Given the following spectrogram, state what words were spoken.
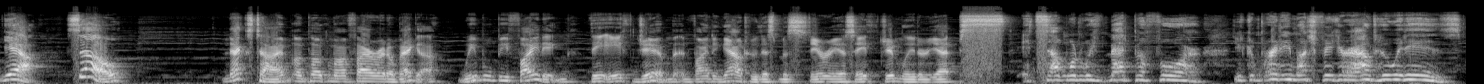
yeah, so next time on Pokemon Fire Red Omega, we will be fighting the 8th gym and finding out who this mysterious 8th gym leader yet. Psst, it's someone we've met before. You can pretty much figure out who it is.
